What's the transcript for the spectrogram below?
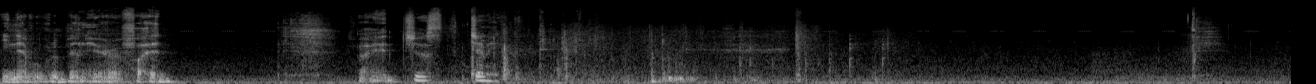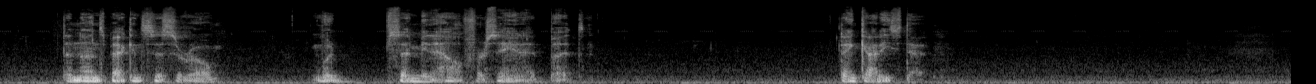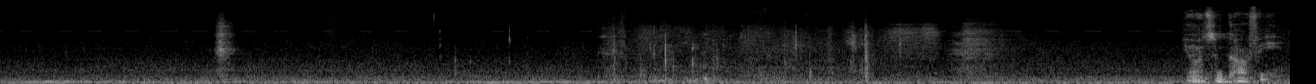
He never would have been here if I had. If I had just. Jimmy. The nuns back in Cicero would send me to hell for saying it, but thank God he's dead. You want some coffee?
